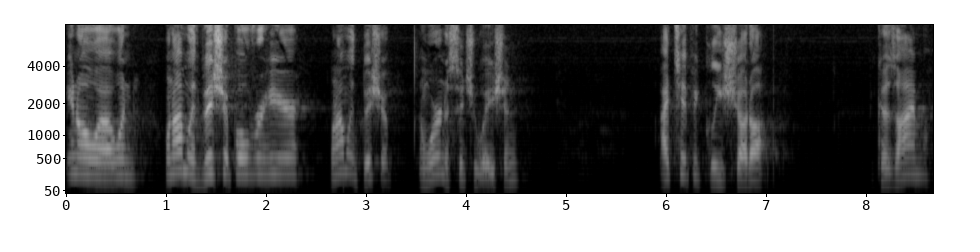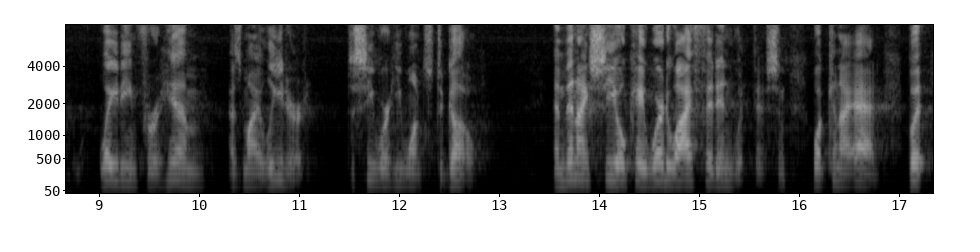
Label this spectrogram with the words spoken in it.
you know, uh, when, when I'm with Bishop over here, when I'm with Bishop and we're in a situation, I typically shut up because I'm waiting for him as my leader to see where he wants to go. And then I see, okay, where do I fit in with this? And what can I add? But,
